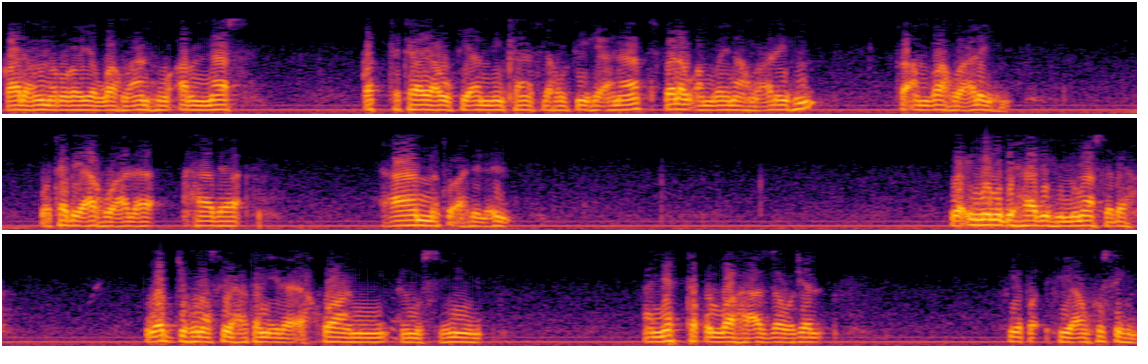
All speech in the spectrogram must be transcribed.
قال عمر رضي الله عنه أرى الناس قد تتايعوا في أمر كانت له فيه أنات فلو أمضيناه عليهم فأمضاه عليهم وتبعه على هذا عامة أهل العلم. وإنني بهذه المناسبة أوجه نصيحة إلى إخواني المسلمين أن يتقوا الله عز وجل في في أنفسهم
